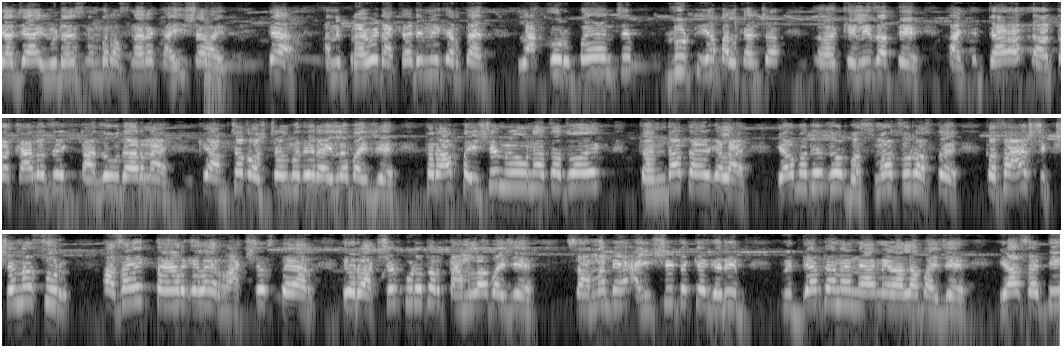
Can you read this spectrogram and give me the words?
या ज्या युडायस नंबर असणाऱ्या काही शाळा आहेत त्या आणि प्रायव्हेट अकॅडमी करतायत लाखो रुपयांचे लूट या पालकांच्या केली जाते. त्या आता कालच एक ताजं उदाहरण आहे की आमच्याच हॉस्टेलमध्ये राहिलं पाहिजे. तर हा पैसे मिळवण्याचा जो एक धंदा तयार केला आहे यामध्ये जो भस्मासूर असतोय तसा हा शिक्षणासूर असा एक तयार केला आहे राक्षस तयार. तो राक्षस कुठं तर थांबला पाहिजे. सामान्य ऐंशी टक्के गरीब विद्यार्थ्यांना न्याय मिळाला पाहिजे. यासाठी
